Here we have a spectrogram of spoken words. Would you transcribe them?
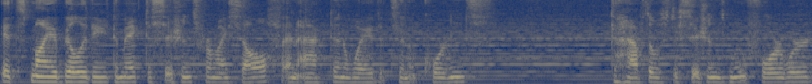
it's my ability to make decisions for myself and act in a way that's in accordance to have those decisions move forward,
